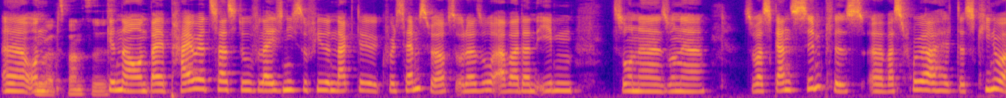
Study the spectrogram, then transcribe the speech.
Äh, und Über 20. Genau, und bei Pirates hast du vielleicht nicht so viele nackte Chris Hemsworths oder so, aber dann eben so eine, so eine, so was ganz Simples, äh, was früher halt das Kino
